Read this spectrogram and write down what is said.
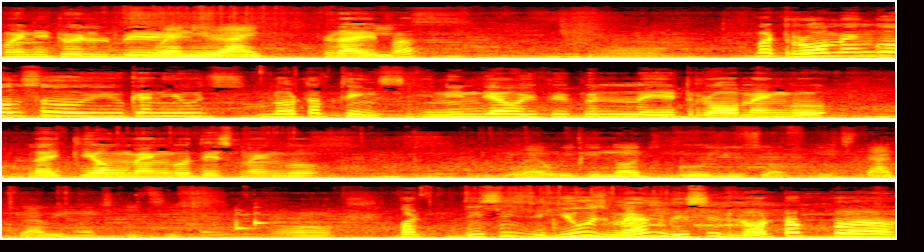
When it will be When it ripe. ripe, huh? But raw mango also you can use lot of things. In India we people eat raw mango, like young mango, this mango. Well, we do not go use of it. That's why we not eat it. Oh, but this is huge, man. This is lot of. Uh,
